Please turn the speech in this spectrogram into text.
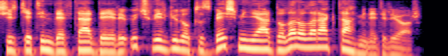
Şirketin defter değeri 3,35 milyar dolar olarak tahmin ediliyor.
